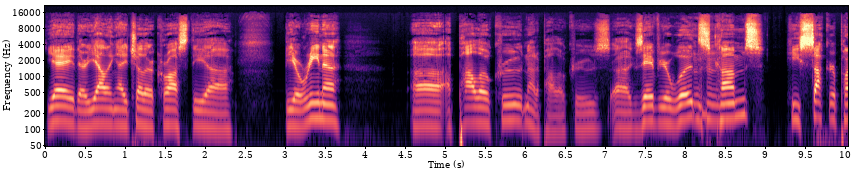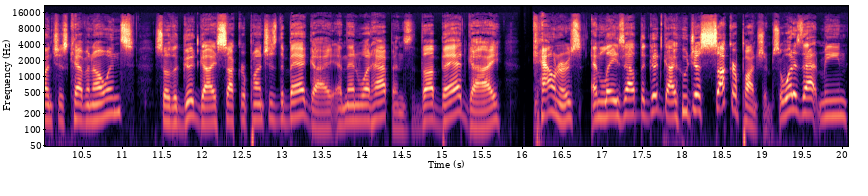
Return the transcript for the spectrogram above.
Yay! They're yelling at each other across the uh, the arena. Uh, Apollo Crews, not Apollo Crews. Uh, Xavier Woods comes. He sucker punches Kevin Owens. So the good guy sucker punches the bad guy, and then what happens? The bad guy counters and lays out the good guy who just sucker punched him. So what does that mean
